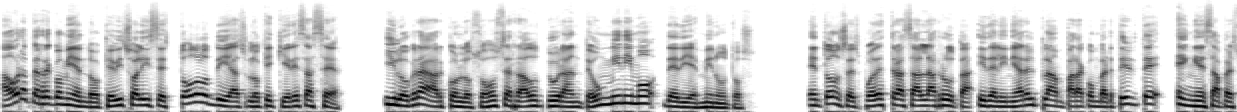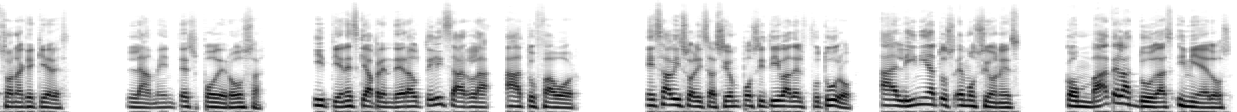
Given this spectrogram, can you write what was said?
Ahora te recomiendo que visualices todos los días lo que quieres hacer y lograr con los ojos cerrados durante un mínimo de 10 minutos. Entonces puedes trazar la ruta y delinear el plan para convertirte en esa persona que quieres. La mente es poderosa y tienes que aprender a utilizarla a tu favor. Esa visualización positiva del futuro alinea tus emociones, combate las dudas y miedos,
